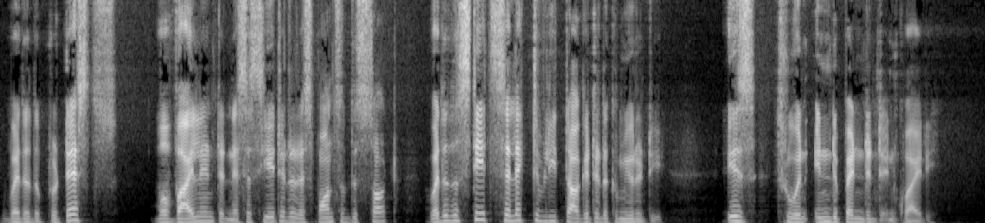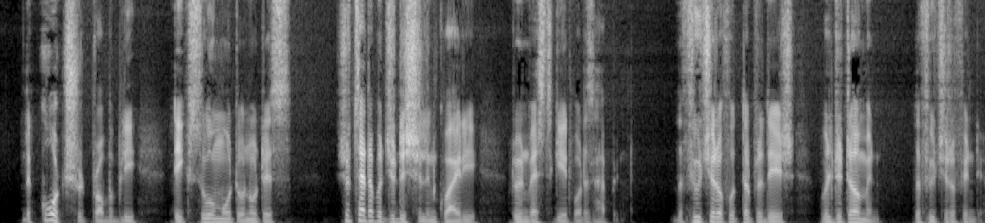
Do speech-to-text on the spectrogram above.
whether the protests were violent and necessitated a response of this sort, whether the state selectively targeted a community, is through an independent inquiry. The court should probably take suo moto notice, should set up a judicial inquiry to investigate what has happened. The future of Uttar Pradesh will determine the future of India.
